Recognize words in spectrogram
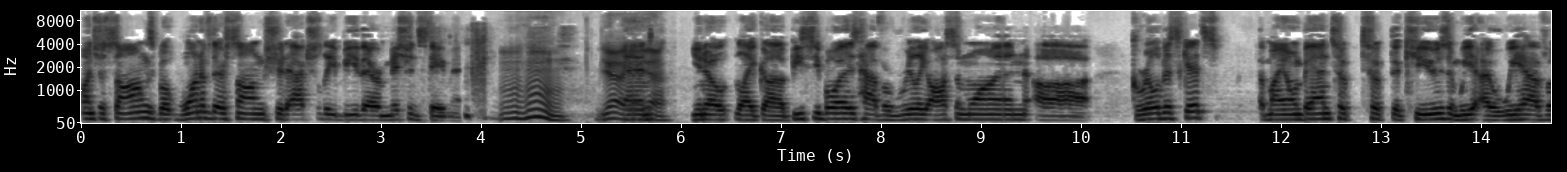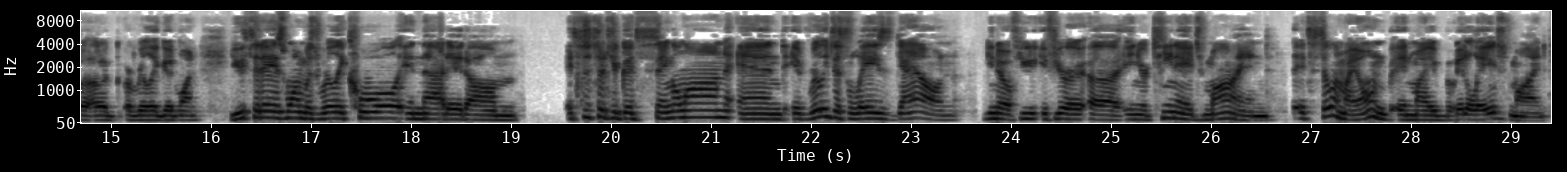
bunch of songs, but one of their songs should actually be their mission statement. Yeah, yeah, And, yeah. you know, like, uh, BC Boys have a really awesome one. Uh, Gorilla Biscuits, my own band took, took the cues and we, uh, we have a, a really good one. Youth Today's one was really cool in that it, um, it's just such a good sing along and it really just lays down you know if you if you're uh, in your teenage mind it's still in my own in my middle aged mind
